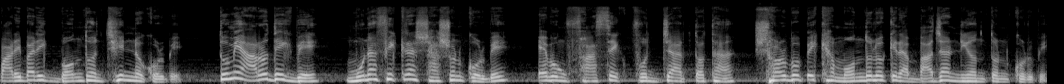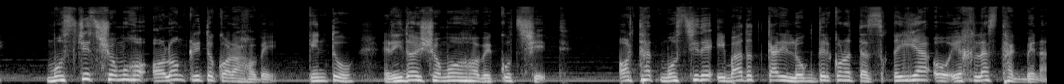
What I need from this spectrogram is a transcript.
পারিবারিক বন্ধন ছিন্ন করবে। তুমি আরও দেখবে, মুনাফিকরা শাসন করবে এবং ফাসেক, ফুজ্জার তথা সর্বাপেক্ষা মন্দ লোকেরা বাজার নিয়ন্ত্রণ করবে। মসজিদ সমূহ অলঙ্কৃত করা হবে, কিন্তু হৃদয়সমূহ হবে কুৎসিত। অর্থাৎ মসজিদে ইবাদতকারী লোকদের কোনো তাজকিয়া ও এখলাস থাকবে না,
